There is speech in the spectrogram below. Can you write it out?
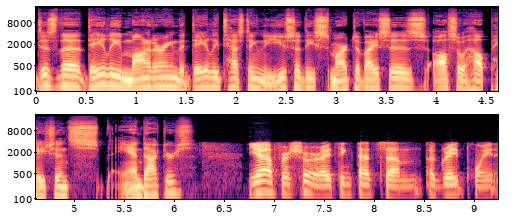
does the daily monitoring the daily testing the use of these smart devices also help patients and doctors yeah, for sure. I think that's um, a great point.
